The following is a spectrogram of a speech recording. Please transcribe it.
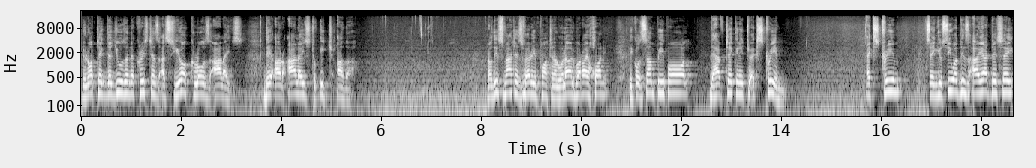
Do not take the Jews and the Christians as your close allies. They are allies to each other. Now this matter is very important. Al-wala al-bara ikhwani because some people they have taken it to extreme extreme saying you see what these ayat they say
